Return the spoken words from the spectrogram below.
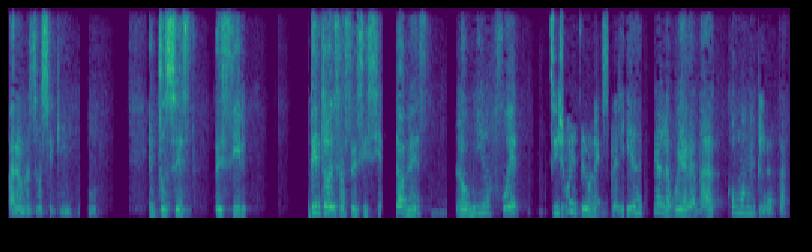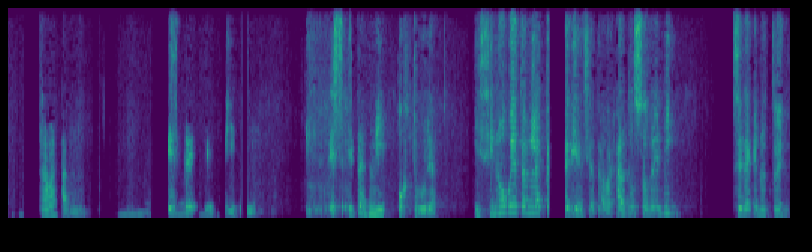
para nuestro psiquismo. Entonces, decir, dentro de esas decisiones, lo mío fue, si yo voy a tener una experiencia, la voy a ganar como mi plata, trabajando. Este es mi, esta es mi postura. Y si no voy a tener la experiencia trabajando sobre mí, será que no estoy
